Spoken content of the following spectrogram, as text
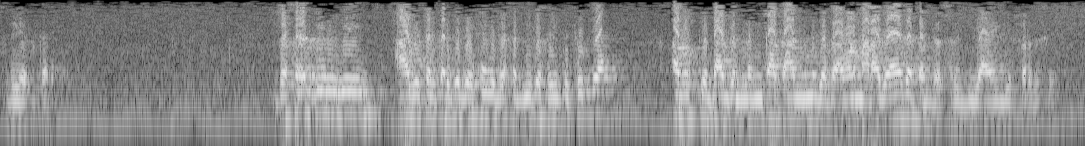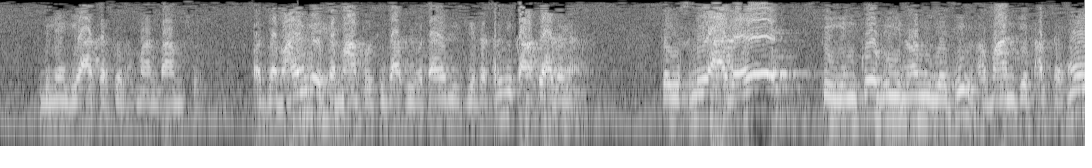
श्रेयस करे। दशरथ जी भी आगे चल करके देखेंगे, दशरथ जी का सही तो छूट गया। अब उसके बाद जब लंका कांड में जब रावण मारा जाएगा, तब दशरथ जी आएँगे स्वर्ग से। मिलेंगे आकर के भगवान राम से। और जब आएँगे, तब माँ तुलसीदास भी बताएँगे कि ये दशरथ जी कहाँ से आ गए हैं। तो इसलिए आ गए कि इनको भी इन्होंने ये भी भगवान के भक्त हैं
